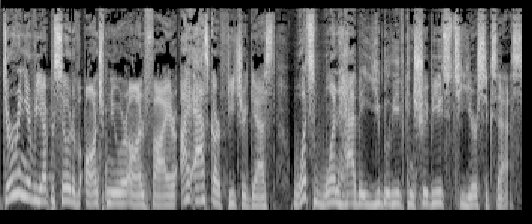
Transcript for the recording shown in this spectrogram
During every episode of Entrepreneur on Fire, I ask our featured guest, what's one habit you believe contributes to your success?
